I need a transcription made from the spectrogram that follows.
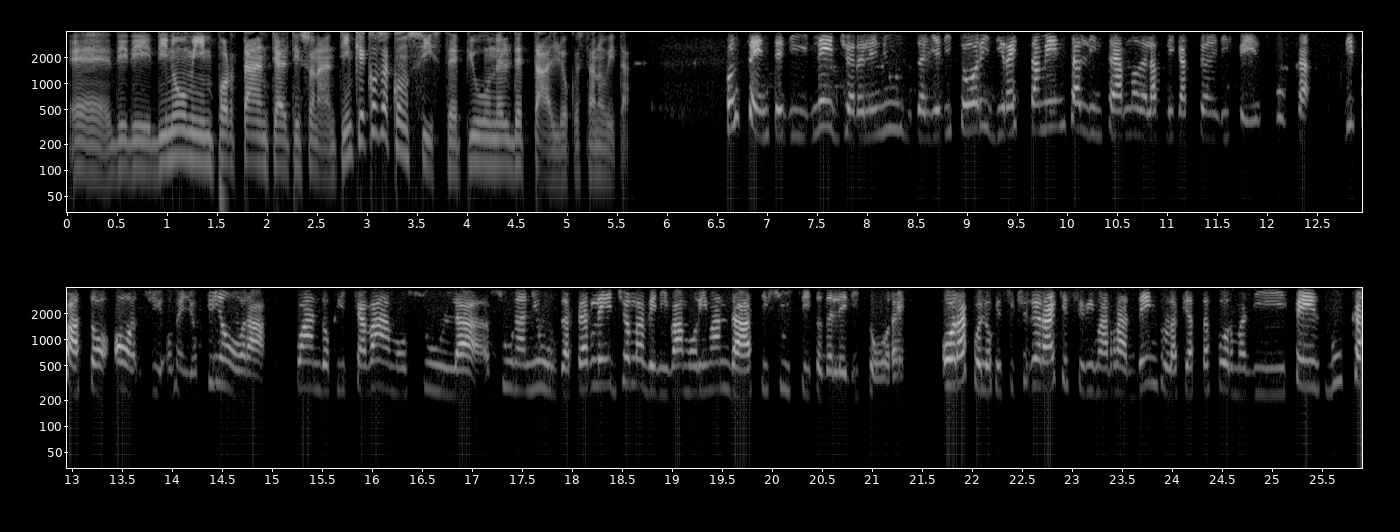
eh, di, di, di nomi importanti, altisonanti. In che cosa consiste più nel dettaglio questa novità? Consente di leggere le news degli editori direttamente all'interno dell'applicazione di Facebook. Di fatto oggi, o meglio finora, quando cliccavamo sul, su una news per leggerla venivamo rimandati sul sito dell'editore. Ora quello che succederà è che si rimarrà dentro la piattaforma di Facebook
